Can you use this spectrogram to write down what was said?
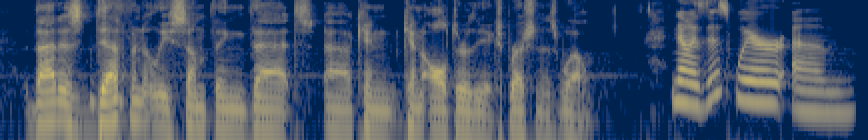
that is definitely something that uh, can can alter the expression as well. Now, is this where um,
